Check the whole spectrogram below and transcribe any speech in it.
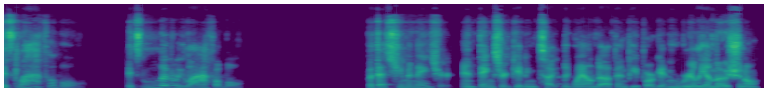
It's laughable. It's literally laughable. But that's human nature. And things are getting tightly wound up, and people are getting really emotional.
